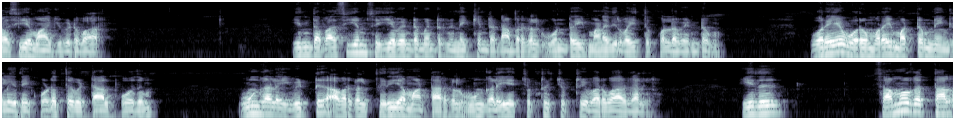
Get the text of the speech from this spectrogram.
வசியமாகி விடுவார். இந்த வசியம் செய்ய வேண்டுமென்று நினைக்கின்ற நபர்கள் ஒன்றை மனதில் வைத்து கொள்ள வேண்டும். ஒரே ஒரு முறை மட்டும் நீங்கள் இதை கொடுத்து விட்டால் போதும். உங்களை விட்டு அவர்கள் பிரிய மாட்டார்கள் உங்களையே சுற்றி சுற்றி வருவார்கள். இது சமூகத்தால்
